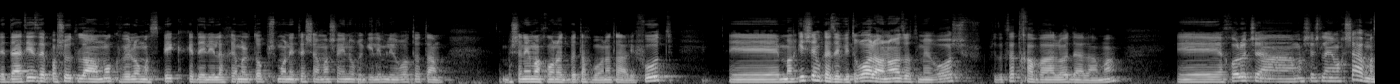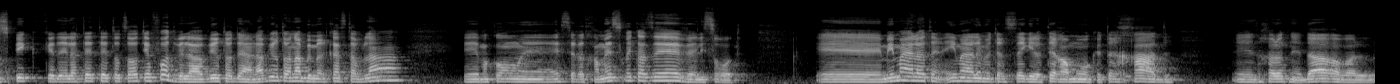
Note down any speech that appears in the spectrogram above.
לדעתי זה פשוט לא עמוק ולא מספיק כדי להילחם על טופ 8-9, מה שהיינו רגילים לראות אותם בשנים האחרונות, בטח בעונת האליפות. אה, מרגיש שהם כזה ויתרו על העונה הזאת מראש, שזה קצת חבל, לא יודע למה. אה, יכול להיות שמה שיש להם עכשיו מספיק כדי לתת תוצאות יפות ולהעביר, אתה יודע, להעביר את העונה במרכז טבלה. אה, מקום 10 אה, עד 15 כזה, ולשרוד. אה, אם היה, יותר, אם היה להם יותר סגל, יותר עמוק, יותר חד, זה יכול להיות נהדר, אבל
